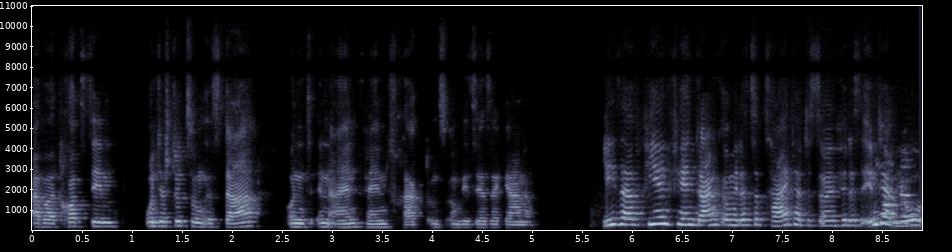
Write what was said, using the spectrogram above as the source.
Aber trotzdem, Unterstützung ist da und in allen Fällen fragt uns irgendwie sehr, sehr gerne. Lisa, vielen, vielen Dank, irgendwie, dass du Zeit hattest irgendwie für das Interview ja.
